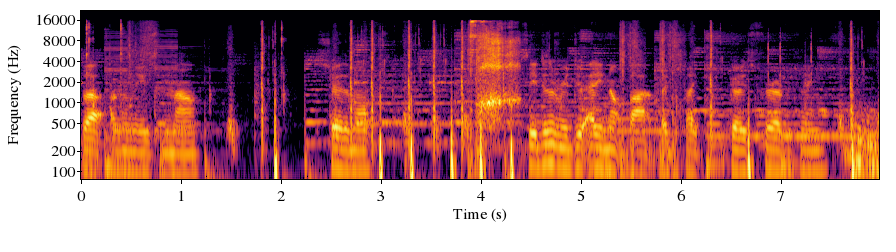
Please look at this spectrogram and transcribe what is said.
but I'm going to use them now. Show them off. See, it doesn't really do any knockback, but just like goes through everything.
